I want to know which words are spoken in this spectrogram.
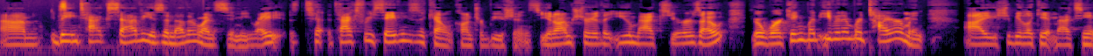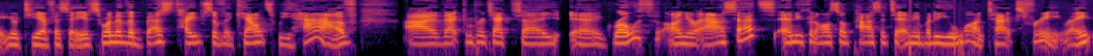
Um, being tax savvy is another one, Simi, right? T- tax free savings account contributions. You know, I'm sure that you max yours out. You're working, but even in retirement, uh, you should be looking at maxing out your TFSA. It's one of the best types of accounts we have. Uh, that can protect uh, uh, growth on your assets, and you can also pass it to anybody you want tax free, right?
